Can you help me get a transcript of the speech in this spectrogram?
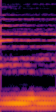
Flight.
